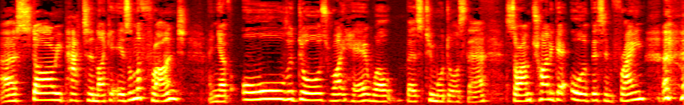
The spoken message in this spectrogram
uh, starry pattern like it is on the front and you have all the doors right here. Well there's two more doors there. So I'm trying to get all of this in frame.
